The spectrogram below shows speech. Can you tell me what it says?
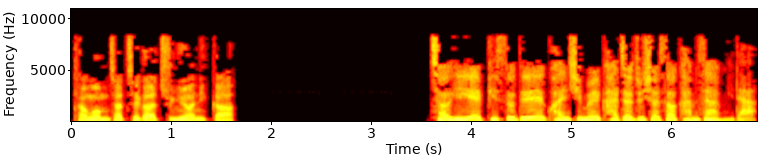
경험 자체가 중요하니까. 저희 에피소드에 관심을 가져주셔서 감사합니다.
